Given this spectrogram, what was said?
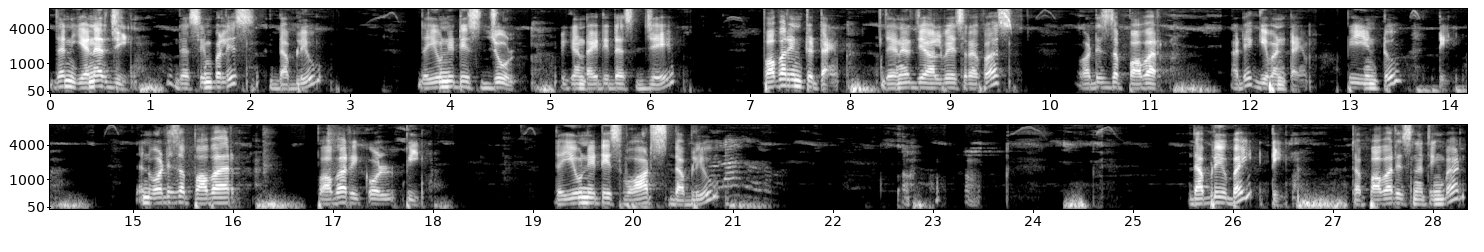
then energy. The symbol is w. The unit is joule. We can write it as j. Power into time. The energy always refers what is the power at a given time. P into t. Then what is the power? Power equal p. The unit is watts w. W by t. The power is nothing but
